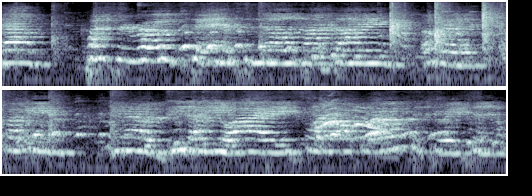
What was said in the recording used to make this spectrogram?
down country roads to Mill and not dying of a fucking, you know, DWI sort off road situation.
